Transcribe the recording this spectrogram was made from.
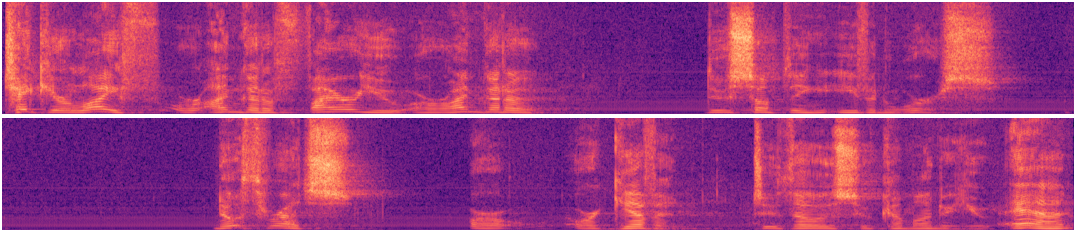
take your life, or I'm going to fire you, or I'm going to do something even worse. No threats are, are given to those who come under you. And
